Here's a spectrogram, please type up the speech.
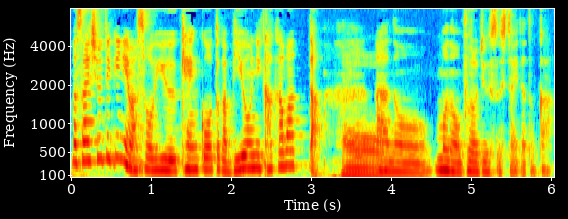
まあ最終的にはそういう健康とか美容に関わった、あの、ものをプロデュースしたりだとか。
